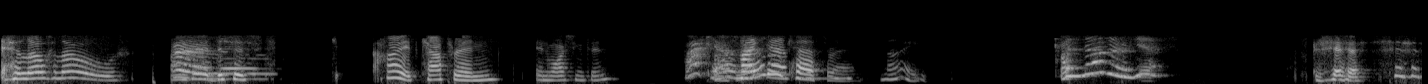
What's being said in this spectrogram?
Hello, hello. I'm good. This is hi, it's Catherine in Washington. Hi, Oh, Catherine. another Catherine. Nice. Another, yes. Yes.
